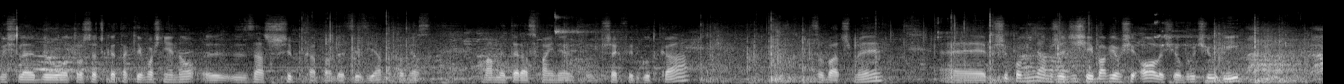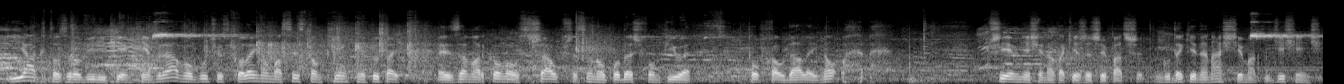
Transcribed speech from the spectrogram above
myślę było troszeczkę takie właśnie no, za szybka ta decyzja. Natomiast mamy teraz fajny przechwyt Gutka. Zobaczmy. E, przypominam, że dzisiaj bawią się Ole się obrócił i jak to zrobili pięknie. Brawo Guciu z kolejną asystą. Pięknie tutaj e, zamarkował strzał, przesunął podeszwą piłę, popchał dalej. No, przyjemnie się na takie rzeczy patrzy. Gutek 11, Mati 10,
